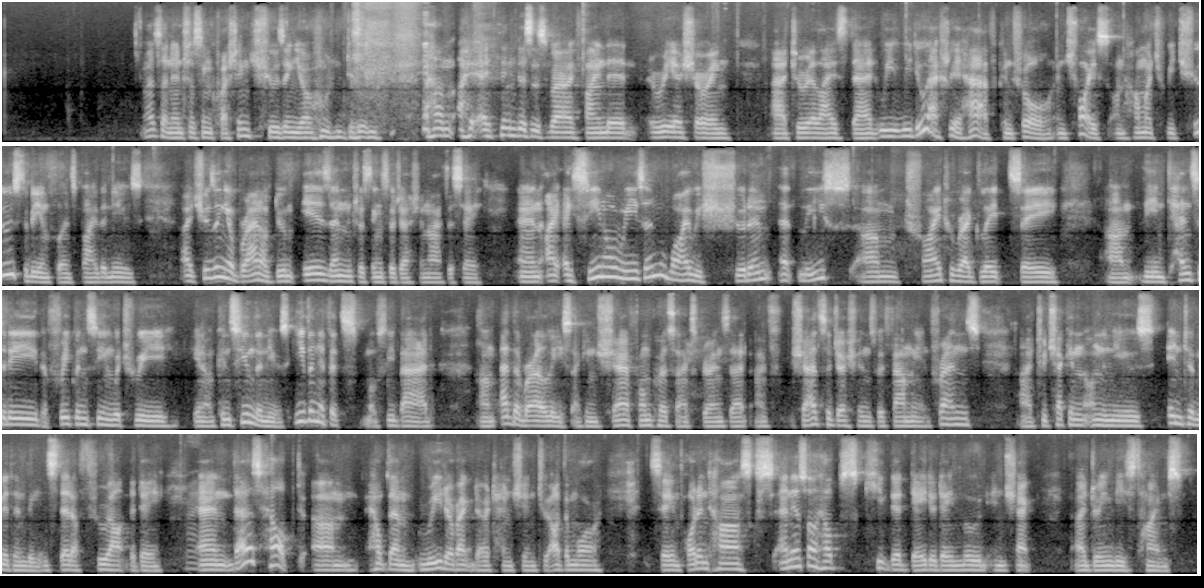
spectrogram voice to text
That's an interesting question, choosing your own doom. um, I, I, think this is where I find it reassuring uh, to realize that we, we do actually have control and choice on how much we choose to be influenced by the news. Uh, choosing your brand of doom is an interesting suggestion, I have to say. And I, I see no reason why we shouldn't at least um, try to regulate, say, um, the intensity, the frequency in which we, you know, consume the news, even if it's mostly bad. Um, at the very least, I can share from personal experience that I've shared suggestions with family and friends uh, to check in on the news intermittently instead of throughout the day, right. and that has helped um, help them redirect their attention to other more, say, important tasks, and also helps keep their day-to-day mood in check uh, during these times.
